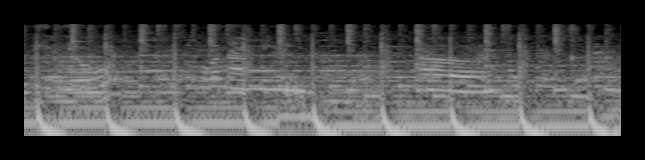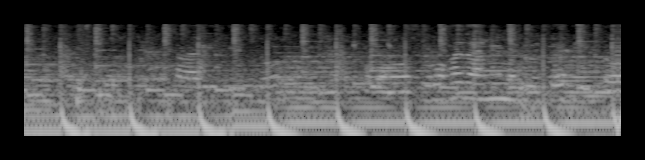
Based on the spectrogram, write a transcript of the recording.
na video, susubukan namin ah, tayo dito. O, subukan namin magluto dito.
